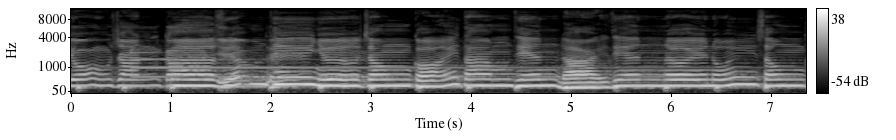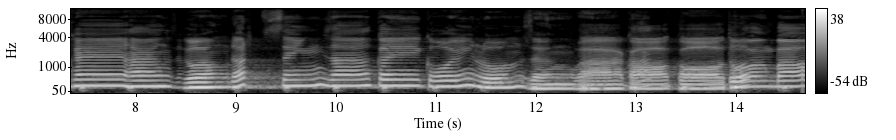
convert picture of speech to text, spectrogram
chúng sanh ca diệm thi như trong cõi tam thiên đại thiên nơi núi sông khe hang ruộng đất sinh ra cây cối lúm rừng và cỏ thuốc thuốc bao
